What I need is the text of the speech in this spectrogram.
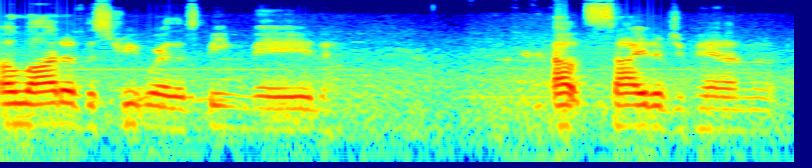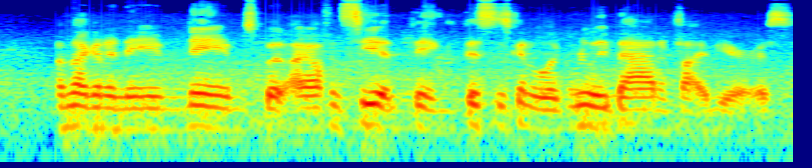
a lot of the streetwear that's being made outside of Japan, I'm not going to name names, but I often see it and think this is going to look really bad in five years.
